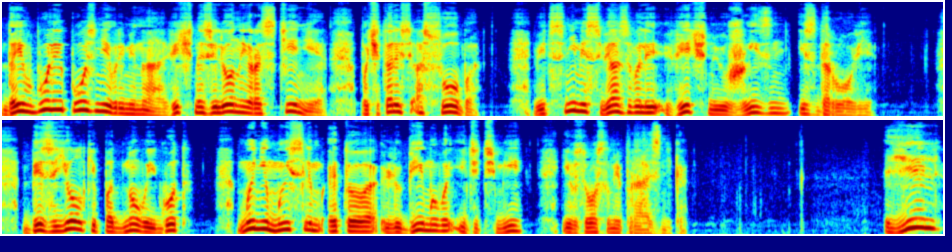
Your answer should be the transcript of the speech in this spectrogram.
Да и в более поздние времена вечно зеленые растения почитались особо, ведь с ними связывали вечную жизнь и здоровье. Без елки под Новый год мы не мыслим этого любимого и детьми, и взрослыми праздника. Ель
